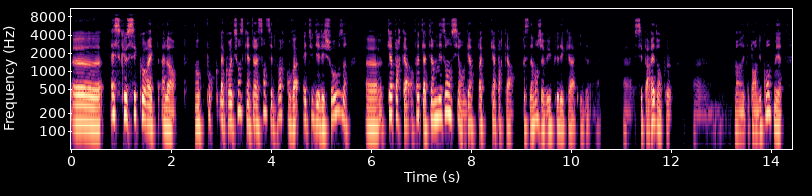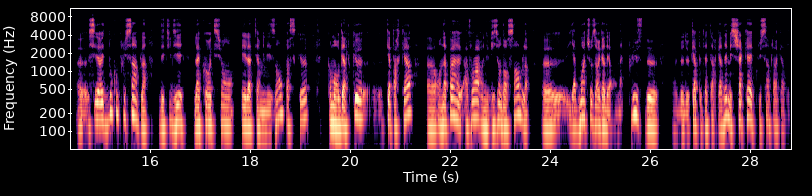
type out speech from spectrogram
Euh, est-ce que c'est correct? Alors, donc pour la correction, ce qui est intéressant, c'est de voir qu'on va étudier les choses cas par cas. En fait, la terminaison aussi, on ne regarde pas cas par cas. Précédemment, j'avais eu que des cas séparés, donc je m'en étais pas rendu compte, mais euh, ça va être beaucoup plus simple hein, d'étudier la correction et la terminaison parce que, comme on regarde que euh, cas par cas, euh, on n'a pas à avoir une vision d'ensemble. il y a moins de choses à regarder. On a plus de, de, cas peut-être à regarder, mais chaque cas est plus simple à regarder.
